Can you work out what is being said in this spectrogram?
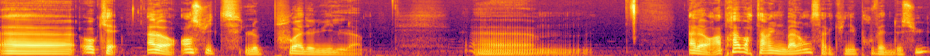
Euh, ok, alors ensuite, le poids de l'huile. Euh, alors, après avoir taré une balance avec une éprouvette dessus,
